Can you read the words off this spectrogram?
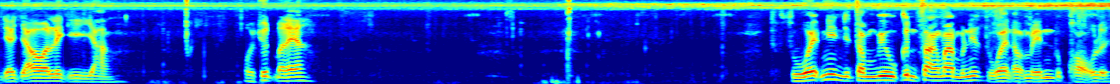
เดี๋ยวจะเอาอะไรกี่อย่าง โอ้ชุดมาแล้ว สวยนี่ทำวิวขึ้นสร้างบ้านบนนี้สวยนะมันเห็นทุกเขาเลย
